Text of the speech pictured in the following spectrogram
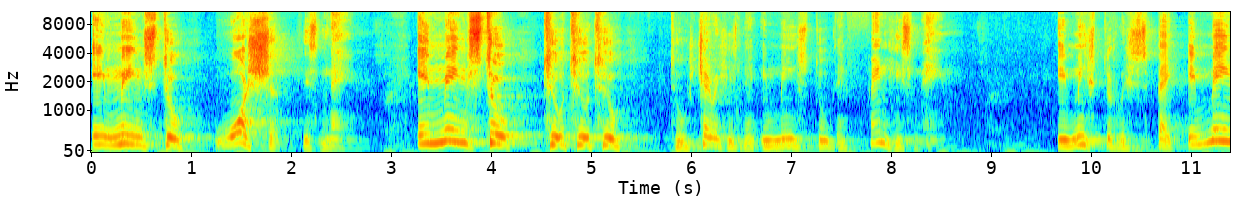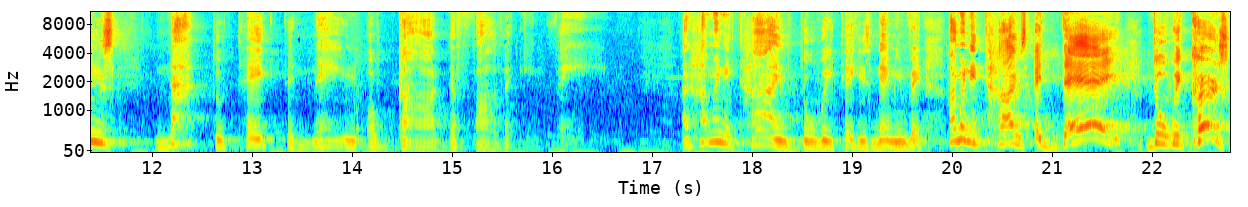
It means to worship his name. It means to, to, to, to, to cherish his name. It means to defend his name. It means to respect. It means not to take the name of God the Father in vain. and how many times do we take his name in vain? How many times a day do we curse?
